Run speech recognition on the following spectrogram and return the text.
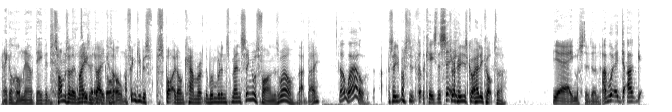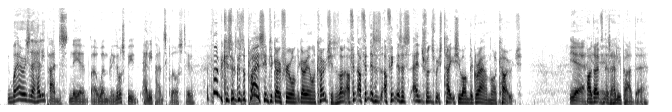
can I go home now, David? Tom's had an amazing David, I day home. I, I think he was spotted on camera at the Wimbledon men's singles final as well that day. Oh wow, So he must have. got the keys to the Do you city. he just got a helicopter? Yeah, he must have done. I would. I, where is the helipads near uh, Wembley? There must be helipads close to. No, because because the players seem to go through on go in on coaches. I think I think this is I think there's an entrance which takes you underground on a coach. Yeah, I yeah, don't yeah, think there's a helipad there.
